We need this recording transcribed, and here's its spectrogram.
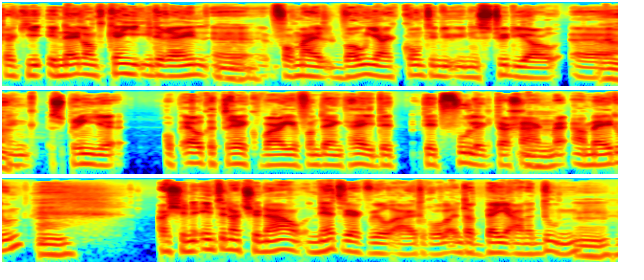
kijk, in Nederland ken je iedereen. Eh, Mm. Volgens mij woon jij continu in een studio. Ja. En spring je op elke track waar je van denkt... hey, dit, dit voel ik, daar ga ik Mm. aan meedoen. Mm, Als je een internationaal netwerk wil uitrollen... en dat ben je aan het doen... mm.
